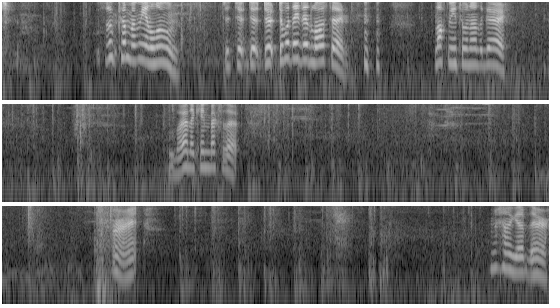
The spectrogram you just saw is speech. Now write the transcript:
Don't come at me alone. Just do, do, do, do what they did last time. Knock me into another guy. Glad I came back for that. Alright. I wonder how I get up there.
